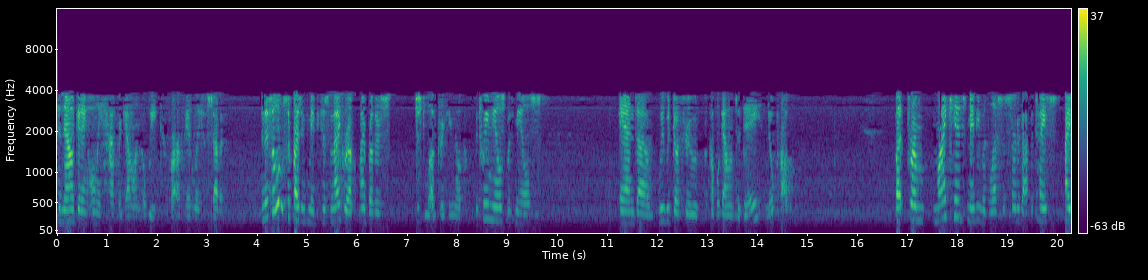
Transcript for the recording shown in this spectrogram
to now getting only half a gallon a week for our family of seven. And it's a little surprising to me because when I grew up, my brothers just loved drinking milk between meals, with meals, and uh, we would go through a couple gallons a day, no problem. But for my kids, maybe with less assertive appetites, I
